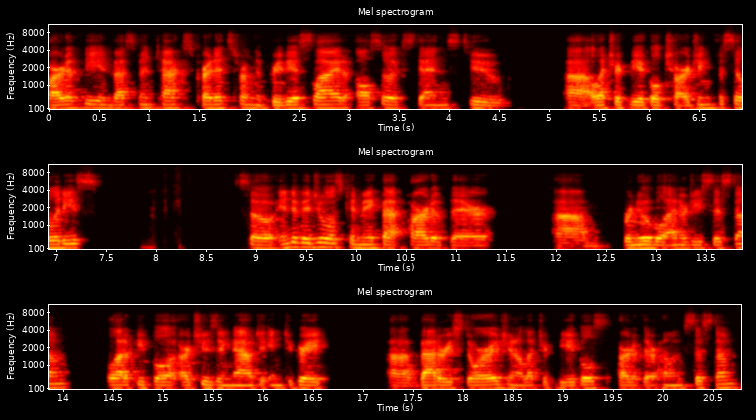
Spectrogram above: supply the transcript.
part of the investment tax credits from the previous slide also extends to uh, electric vehicle charging facilities. So individuals can make that part of their um, renewable energy system. A lot of people are choosing now to integrate uh, battery storage and electric vehicles part of their home system.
